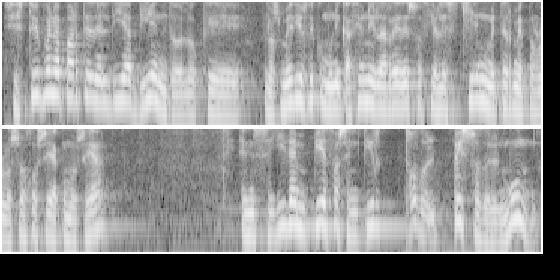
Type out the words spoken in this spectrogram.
Si estoy buena parte del día viendo lo que los medios de comunicación y las redes sociales quieren meterme por los ojos, sea como sea, enseguida empiezo a sentir todo el peso del mundo.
